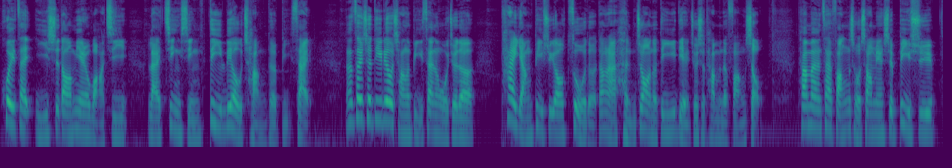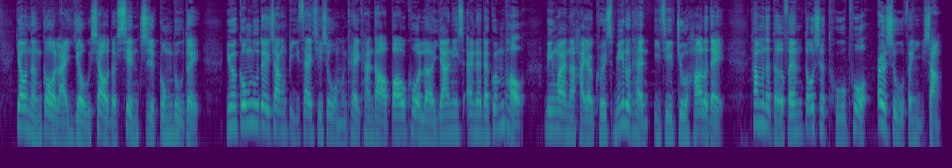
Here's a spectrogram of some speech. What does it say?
会再移师到密尔瓦基来进行第六场的比赛。那在这第六场的比赛呢，我觉得太阳必须要做的，当然很重要的第一点就是他们的防守。他们在防守上面是必须要能够来有效的限制公路队，因为公路队这场比赛其实我们可以看到，包括了 Yanis Antetokounmpo，另外呢还有 Chris Milton 以及 Drew Holiday，他们的得分都是突破二十五分以上。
